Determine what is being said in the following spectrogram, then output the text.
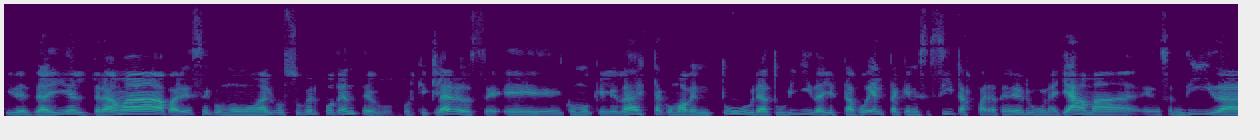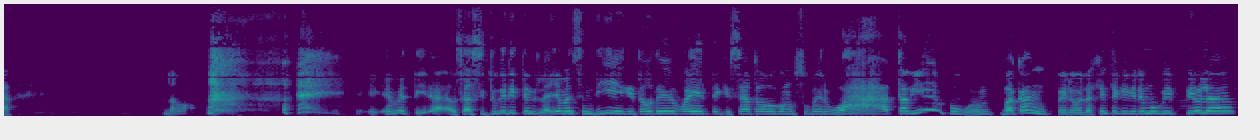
y desde ahí el drama aparece como algo súper potente, porque claro, se, eh, como que le da esta como aventura a tu vida y esta vuelta que necesitas para tener una llama encendida. No, es mentira. O sea, si tú querés tener la llama encendida y que todo te dé vuelta y que sea todo como súper guau, está bien, pues, bacán, pero la gente que queremos vivir piola,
